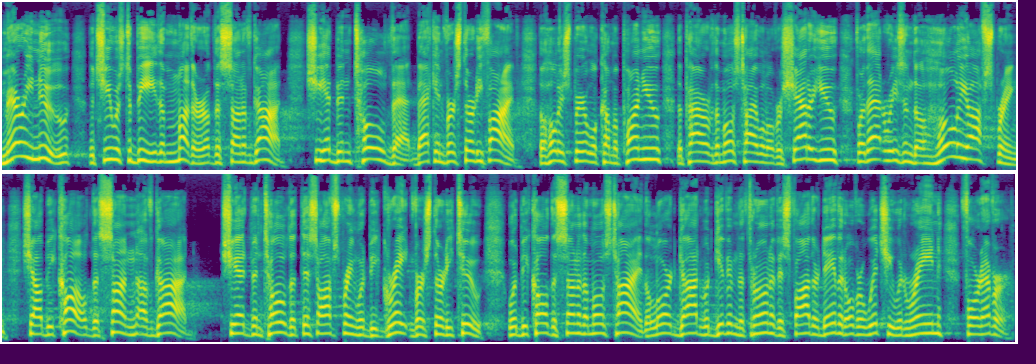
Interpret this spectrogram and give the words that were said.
Mary knew that she was to be the mother of the Son of God. She had been told that back in verse 35. The Holy Spirit will come upon you. The power of the Most High will overshadow you. For that reason, the holy offspring shall be called the Son of God. She had been told that this offspring would be great, verse 32, would be called the Son of the Most High. The Lord God would give him the throne of his father David over which he would reign forever.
